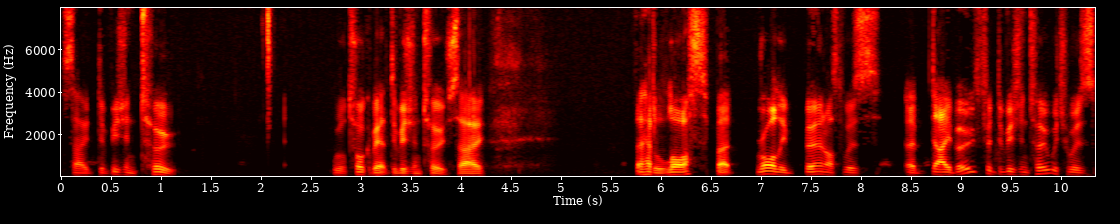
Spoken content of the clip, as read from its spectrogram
So Division Two, we'll talk about Division Two. So they had a loss, but Riley Burnoth was a debut for Division Two, which was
